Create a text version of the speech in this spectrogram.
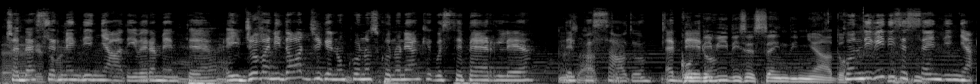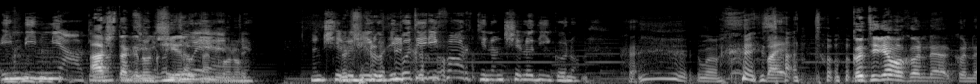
Eh, C'è da esserne sono- indignati, veramente. Mm. E i giovani d'oggi che non conoscono neanche queste perle del Esatto. passato. È vero. Condividi se sei indignato. Condividi se sei indigna- indignato. Hashtag non ce lo dicono. R. Non ce Non lo dicono. I poteri forti non ce lo dicono. Ma- Vai, esatto. Continuiamo con, con-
